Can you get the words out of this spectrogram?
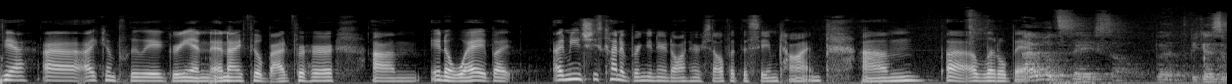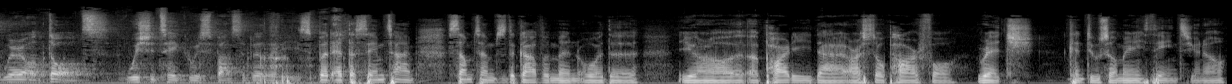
Yeah, uh, I completely agree, and and I feel bad for her, um, in a way, but. I mean, she's kind of bringing it on herself at the same time, um, uh, a little bit. I would say so, but because we're adults, we should take responsibilities. But at the same time, sometimes the government or the you know a party that are so powerful, rich, can do so many things. You know,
